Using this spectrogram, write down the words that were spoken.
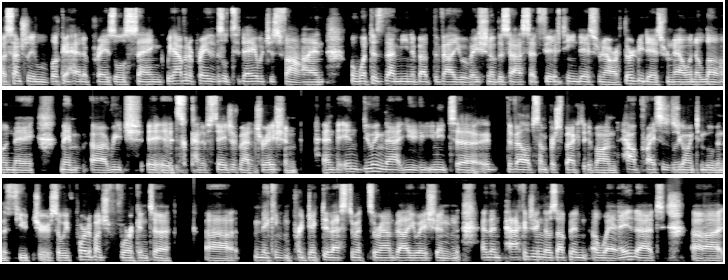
essentially look ahead appraisals saying we have an appraisal today, which is fine, but what does that mean about the valuation of this asset 15 days from now or 30 days from now when a loan may may uh, reach its kind of stage of maturation? And in doing that, you you need to develop some perspective on how prices are going to move in the future. So we've poured a bunch of work into uh, making predictive estimates around valuation and then packaging those up in a way that uh,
